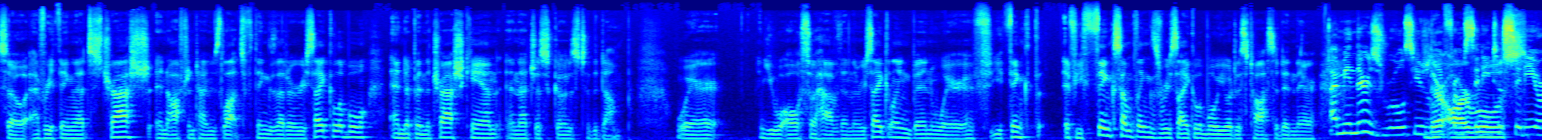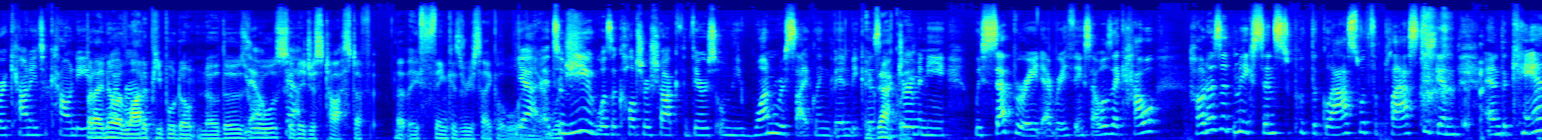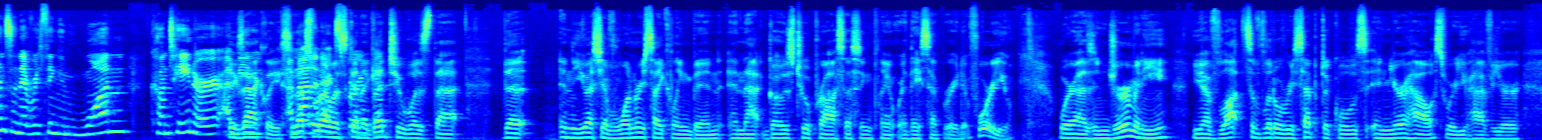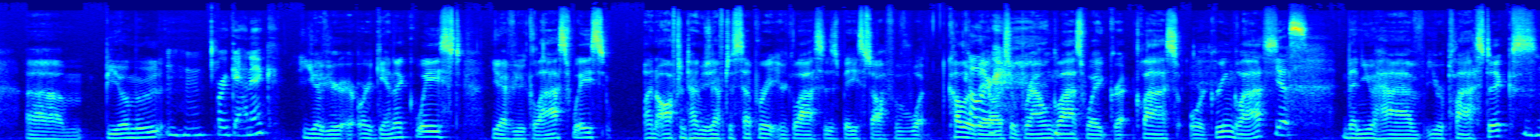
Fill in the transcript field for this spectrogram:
So everything that's trash, and oftentimes lots of things that are recyclable, end up in the trash can, and that just goes to the dump. Where you also have then the recycling bin, where if you think th- if you think something's recyclable, you'll just toss it in there. I mean, there's rules usually There from city to city or county to county. But I know a lot of people don't know those No, rules, so yeah. they just toss stuff that they think is recyclable Yeah, in there. and to me, it was a culture shock that there's only one recycling bin because Exactly. in Germany we separate everything. So I was like, how how does it make sense to put the glass with the plastic and and the cans and everything in one container? I mean, exactly. so I'm that's what I was going to get to was that the in the US you have one recycling bin and that goes to a processing plant where they separate it for you. Whereas in Germany, you have lots of little receptacles in your house where you have your um, biomüll, Organic. you have your organic waste, you have your glass waste, and oftentimes you have to separate your glasses based off of what color, they are. So brown glass, white gra- glass, or green glass. Yes. Mm-hmm. Then you have your plastics,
